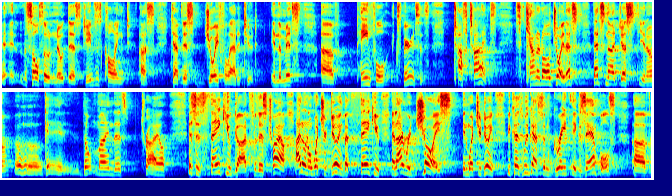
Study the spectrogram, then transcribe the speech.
Eh, eh, let's also note this James is calling us to have this joyful attitude in the midst of painful experiences, tough times. It's count it all joy. That's, that's not just, you know, oh, okay, don't mind this trial. This is thank you, God, for this trial. I don't know what you're doing, but thank you. And I rejoice in what you're doing because we've got some great examples of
